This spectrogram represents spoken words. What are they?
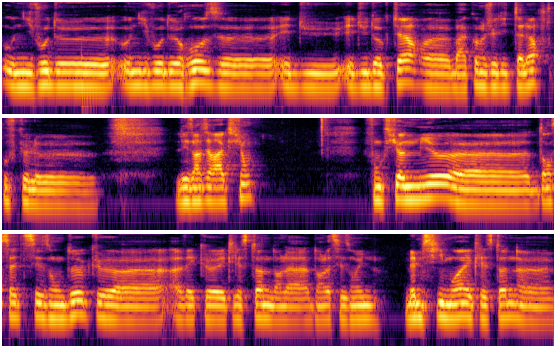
au niveau de au niveau de Rose euh, et du et du docteur, euh, bah, comme je l'ai dit tout à l'heure, je trouve que le les interactions fonctionnent mieux dans cette saison 2 que avec Eccleston dans la dans la saison 1. Même si moi Eccleston,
